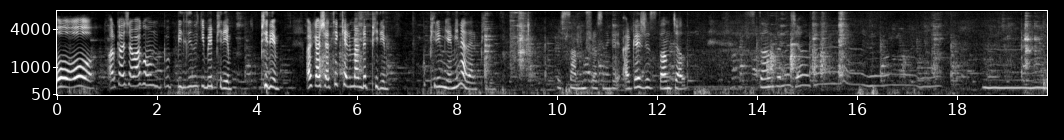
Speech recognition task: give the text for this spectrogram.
Oo, arkadaşlar bakın bildiğiniz gibi prim. Prim. Arkadaşlar tek kelimem de prim. Prim yemin ederim prim. Sandım şurasına gel. Arkadaşlar stand çaldı. Standını çaldı. Hmm,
